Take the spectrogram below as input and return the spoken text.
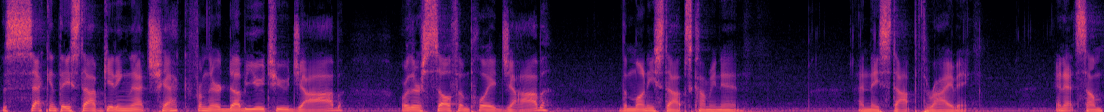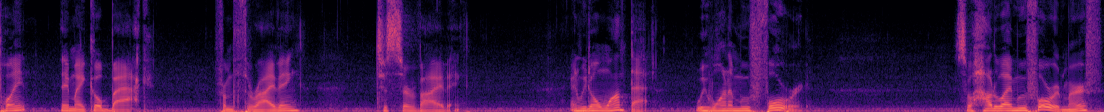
the second they stop getting that check from their W 2 job or their self employed job, the money stops coming in and they stop thriving. And at some point, they might go back from thriving to surviving. And we don't want that. We want to move forward. So, how do I move forward, Murph?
